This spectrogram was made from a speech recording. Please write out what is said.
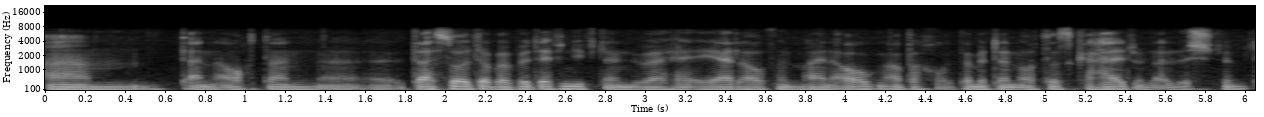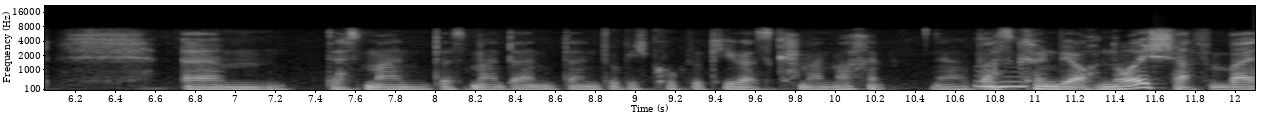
ähm, dann auch dann, äh, das sollte aber definitiv dann über herlaufen in meinen Augen, einfach damit dann auch das Gehalt und alles stimmt, ähm, dass man, dass man dann, dann wirklich guckt, okay, was kann man machen? Ja? Was mhm. können wir auch neu schaffen? Weil,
